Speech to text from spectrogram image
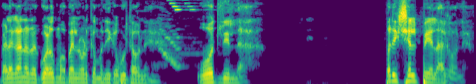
ಬೆಳಗಾನ ರಗ್ಗೊಳಗೆ ಮೊಬೈಲ್ ನೋಡ್ಕೊಂಡು ಮನಿಗೆ ಬಿಟ್ಟವನೆ ಓದಲಿಲ್ಲ. ಪರೀಕ್ಷೆಯಲ್ಲಿ ಫೇಲ್ ಆಗವನೆ.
